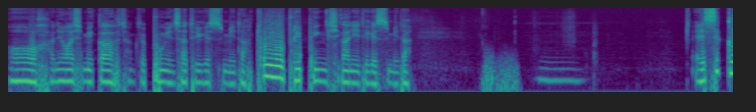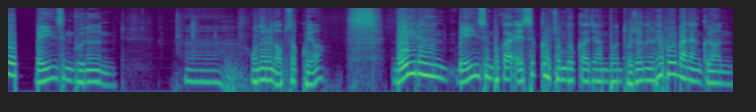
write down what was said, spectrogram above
어, 안녕하십니까. 장태풍 인사드리겠습니다. 토요 브리핑 시간이 되겠습니다. 음, S급 메인 승부는 어, 오늘은 없었고요. 내일은 메인 승부가 S급 정도까지 한번 도전을 해볼 만한 그런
